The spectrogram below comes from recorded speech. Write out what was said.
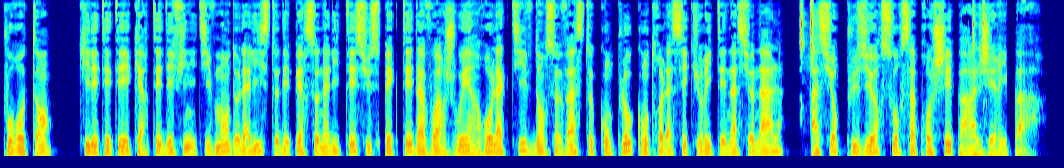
pour autant, qu'il ait été écarté définitivement de la liste des personnalités suspectées d'avoir joué un rôle actif dans ce vaste complot contre la sécurité nationale, assurent plusieurs sources approchées par Algérie par.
